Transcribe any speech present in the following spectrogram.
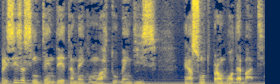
Precisa se entender também, como o Arthur bem disse. É assunto para um bom debate.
